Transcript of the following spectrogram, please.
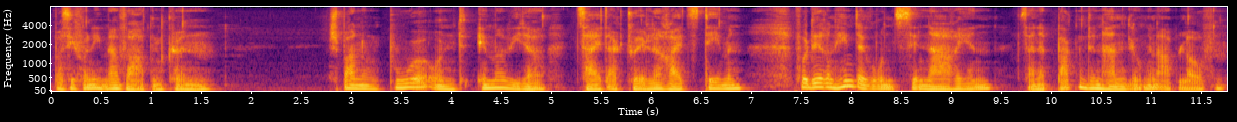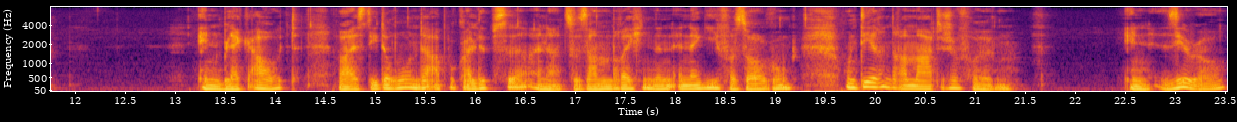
was sie von ihm erwarten können. Spannung pur und immer wieder zeitaktuelle Reizthemen, vor deren Hintergrundszenarien seine packenden Handlungen ablaufen. In Blackout war es die drohende Apokalypse einer zusammenbrechenden Energieversorgung und deren dramatische Folgen in Zero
